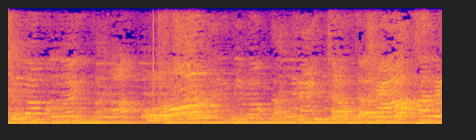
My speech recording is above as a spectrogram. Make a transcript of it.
需要吗？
